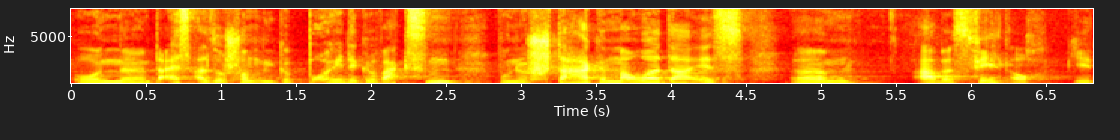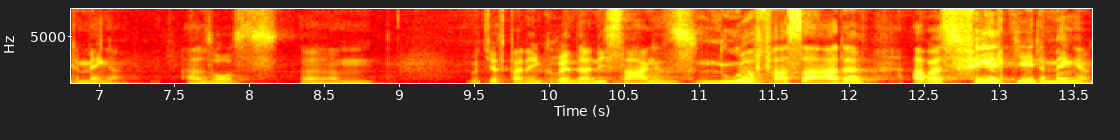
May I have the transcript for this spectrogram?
Und äh, da ist also schon ein Gebäude gewachsen, wo eine starke Mauer da ist, ähm, aber es fehlt auch jede Menge. Also es ähm, würde jetzt bei den Gründern nicht sagen, es ist nur Fassade, aber es fehlt jede Menge.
